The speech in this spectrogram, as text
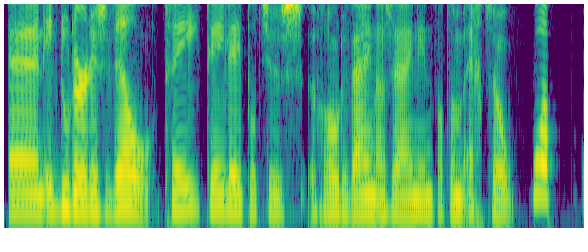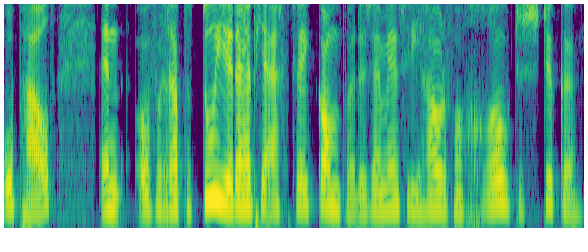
En ik doe er dus wel twee theelepeltjes rode wijnazijn in, wat hem echt zo wop, ophaalt. En over ratatouille, daar heb je eigenlijk twee kampen. Er zijn mensen die houden van grote stukken,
